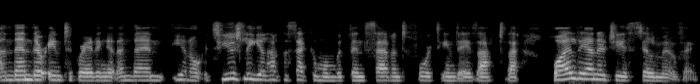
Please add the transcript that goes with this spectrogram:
and then they're integrating it and then you know it's usually you'll have the second one within 7 to 14 days after that while the energy is still moving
